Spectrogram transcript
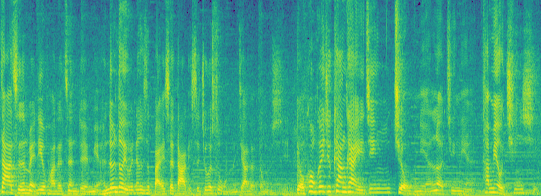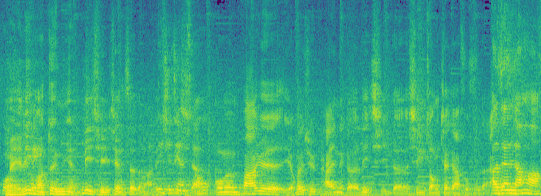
大城美丽华的正对面，很多人都以为那个是白色大理石，结果是我们家的东西。有空可以去看看，已经九年了，今年它没有清洗过。美丽华对面，利奇建设的嘛，利奇建设。然后我们八月也会去拍那个利奇的新装家家户户的案。啊，真的哈，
